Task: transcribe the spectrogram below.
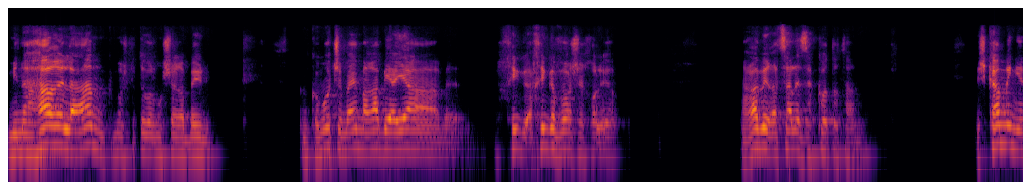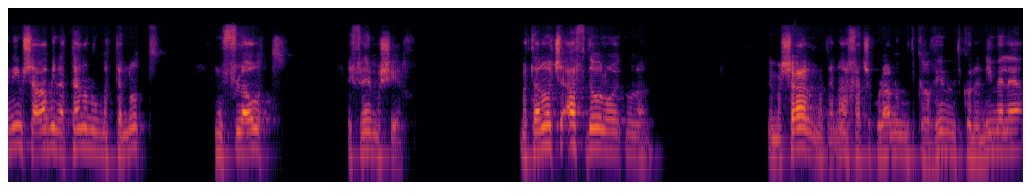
מן ההר אל העם, כמו שכתוב על משה רבינו. המקומות שבהם הרבי היה הכי, הכי גבוה שיכול להיות. הרבי רצה לזכות אותנו. יש כמה עניינים שהרבי נתן לנו מתנות מופלאות לפני משיח. מתנות שאף דור לא נתנו לנו. למשל, מתנה אחת שכולנו מתקרבים ומתכוננים אליה,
